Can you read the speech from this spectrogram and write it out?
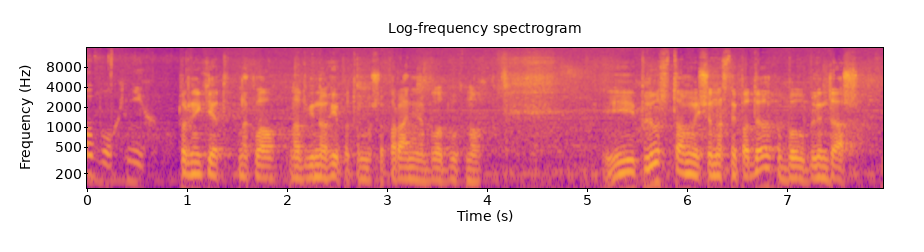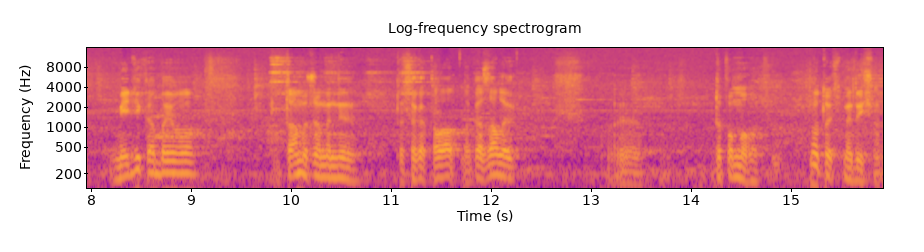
обох ніг. Турнікет наклав на дві ноги, тому що поранення було двох ног. І плюс там ще у нас неподалеку був бліндаж медика бойового. Там вже мені тобто, допомогу, ну тобто медичну.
